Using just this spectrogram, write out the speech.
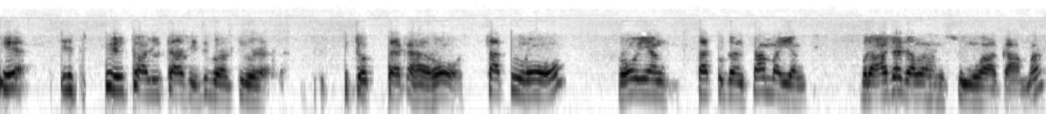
Ya, spiritualitas itu berarti itu PKH roh. Satu roh, roh yang satu dan sama yang berada dalam semua agama,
